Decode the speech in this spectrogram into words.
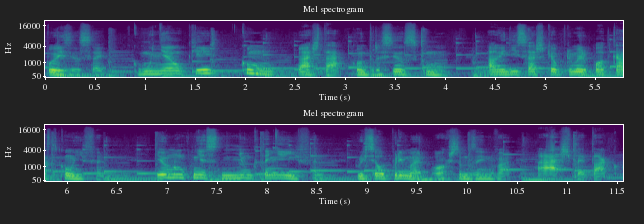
Pois eu sei. Comunhão o quê? Comum. Lá está, contrassenso comum. Além disso, acho que é o primeiro podcast com IFAN. Eu não conheço nenhum que tenha IFAN, por isso é o primeiro, logo estamos a inovar. Ah, espetáculo!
